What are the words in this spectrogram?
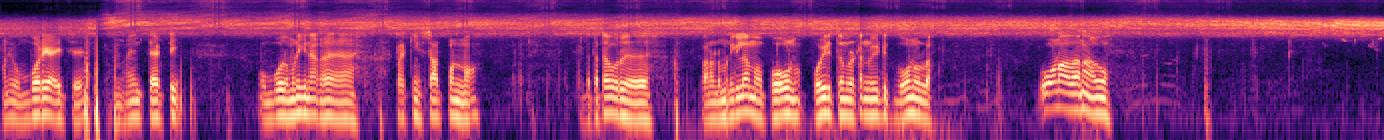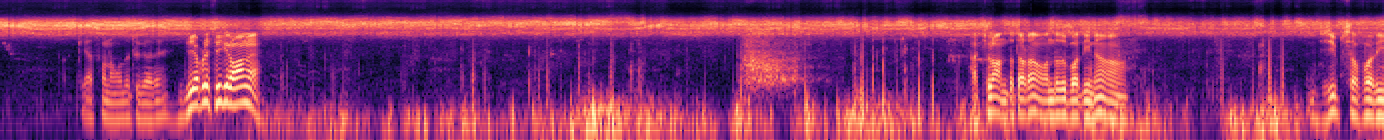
மணி ஒம்போதே ஆயிடுச்சு. நைன் தேர்ட்டி ஒம்பது மணிக்கு நாங்கள் ட்ரெக்கிங் ஸ்டார்ட் பண்ணோம். கிட்டத்தட்ட ஒரு பன்னெண்டு மணிக்கெல்லாம் நம்ம போகணும். போயிட்டு திரும்ப ரிட்டன் வீட்டுக்கு போகணும்ல. போனால் தானே ஆகும். கேஸ் ஒன்று வந்துட்டுருக்காரு. ஜி அப்படியே சீக்கிரம் வாங்க. ஆக்சுவலாக அந்த தடம் வந்தது பார்த்திங்கன்னா ஜீப் சஃபாரி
